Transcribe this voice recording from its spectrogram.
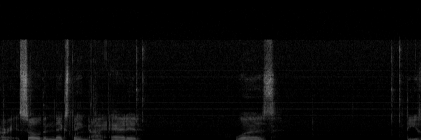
Alright, so the next thing I added was these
